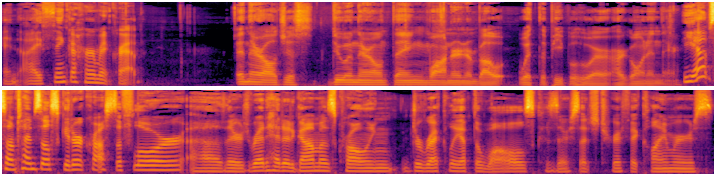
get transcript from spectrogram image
and I think a hermit crab. And they're all just doing their own thing, wandering about with the people who are, are going in there. Yep, sometimes they'll skitter across the floor. Uh, there's red-headed agamas crawling directly up the walls because they're such terrific climbers.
